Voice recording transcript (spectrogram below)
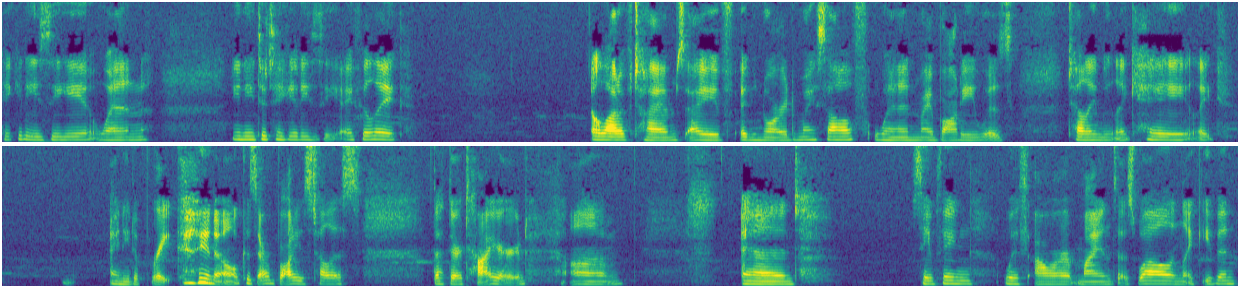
take it easy when you need to take it easy. I feel like a lot of times I've ignored myself when my body was telling me, like, hey, like, I need a break, you know, because our bodies tell us that they're tired. Um, and same thing with our minds as well. And like, even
